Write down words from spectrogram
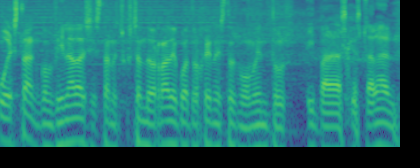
o están confinadas y están escuchando Radio 4G en estos momentos. Y para las que estarán.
